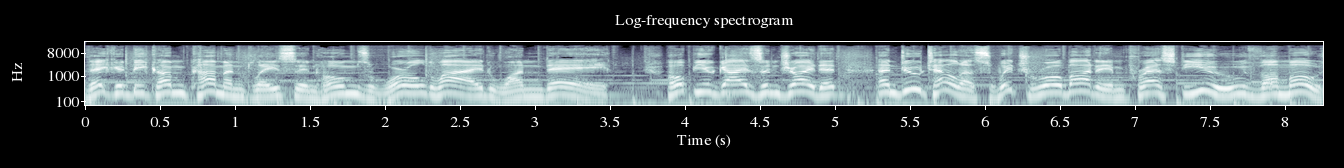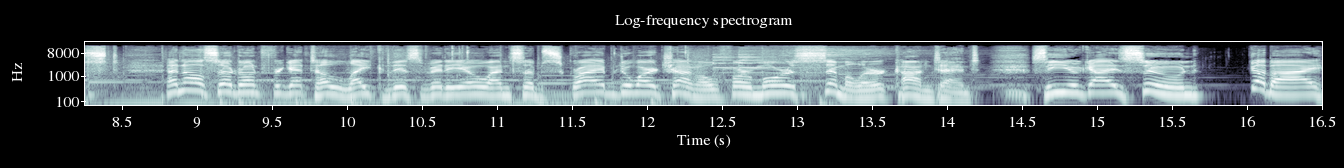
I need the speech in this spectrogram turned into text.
they could become commonplace in homes worldwide one day. Hope you guys enjoyed it, and do tell us which robot impressed you the most. And also don't forget to like this video and subscribe to our channel for more similar content. See you guys soon. Goodbye.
